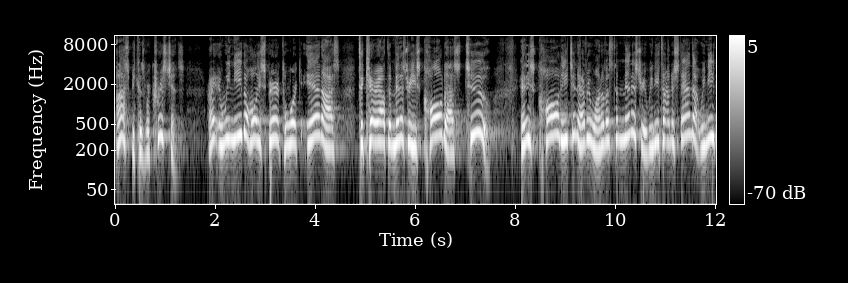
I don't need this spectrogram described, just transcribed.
us because we're Christians, right? And we need the Holy Spirit to work in us to carry out the ministry He's called us to. And He's called each and every one of us to ministry. We need to understand that. We need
